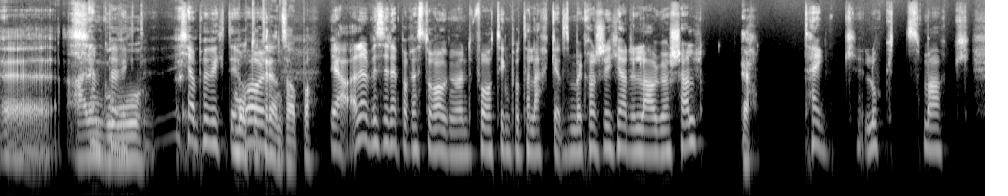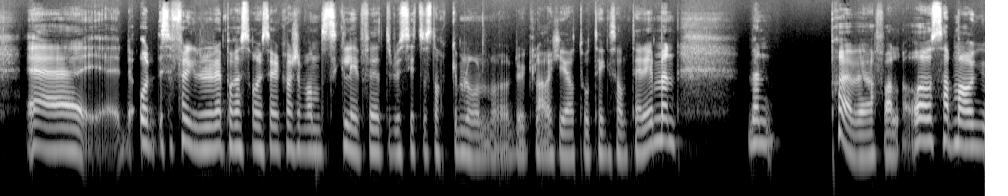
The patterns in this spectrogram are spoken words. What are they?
eh, er en god Kjempeviktig. Måte å trene seg opp på. Ja, eller hvis jeg er på restaurant og får ting på tallerkenen som jeg kanskje ikke hadde laga sjøl. Ja. Tenk, lukt, smak. Eh, og selvfølgelig, når du er på restaurant, så er det kanskje vanskelig fordi du sitter og snakker med noen, og du klarer ikke å gjøre to ting samtidig, men, men prøv i hvert fall. Og samme òg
